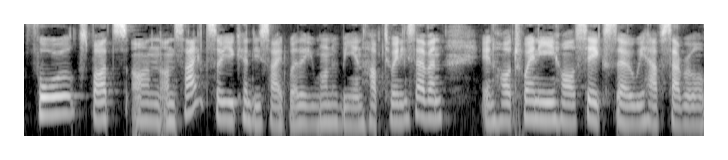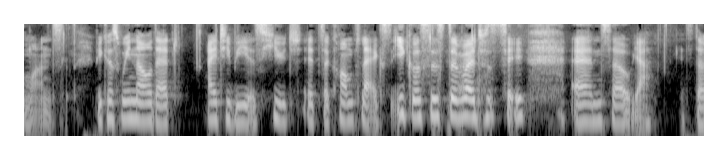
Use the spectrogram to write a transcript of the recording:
four spots on, on site. So you can decide whether you want to be in hub 27, in hall 20, hall 6. So we have several ones because we know that ITB is huge. It's a complex ecosystem, I just say. And so, yeah, it's the,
